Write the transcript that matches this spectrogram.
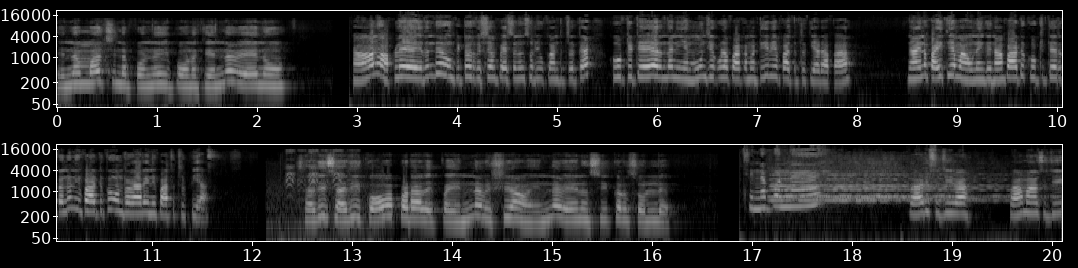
என்னம்மா சின்ன பொண்ணு இப்போ உனக்கு என்ன வேணும்? நானும் அப்படியே இருந்து உங்ககிட்ட ஒரு விஷயம் பேசணும்னு சொல்லி உட்காந்துட்டு இருக்கேன். கூப்பிட்டுட்டே இருந்தா நீ மூஞ்சி கூட பார்க்காம டிவியை பார்த்துட்டு இருக்கியாடாப்பா? நான் என்ன பைத்தியமா? உனக்கு நான் பாட்டு கூப்பிட்டுட்டே இருக்கணும். நீ பாட்டுக்கு உன்ற வேலையை நீ பார்த்துட்டு இருப்பியா? சரி சரி. கோவப்படாத. இப்போ என்ன விஷயம்? என்ன வேணும்? சீக்கிரம் சொல்லு. சின்ன பொண்ணு. வாடி சுஜி வா. வாமா சுஜி.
